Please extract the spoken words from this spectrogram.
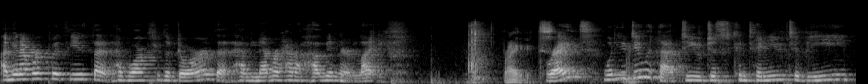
I mean, I've worked with youth that have walked through the door that have never had a hug in their life. right. Right? What do you do with that? Do you just continue to be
